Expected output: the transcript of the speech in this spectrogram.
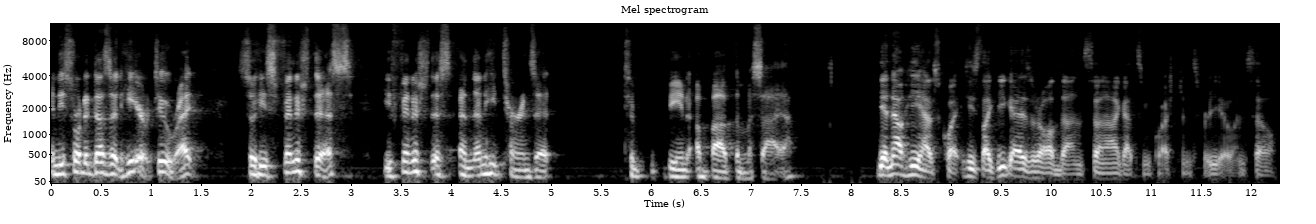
and he sort of does it here too, right? So he's finished this, he finished this, and then he turns it to being about the Messiah. Yeah, now he has quite. He's like, you guys are all done, so now I got some questions for you, and so.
